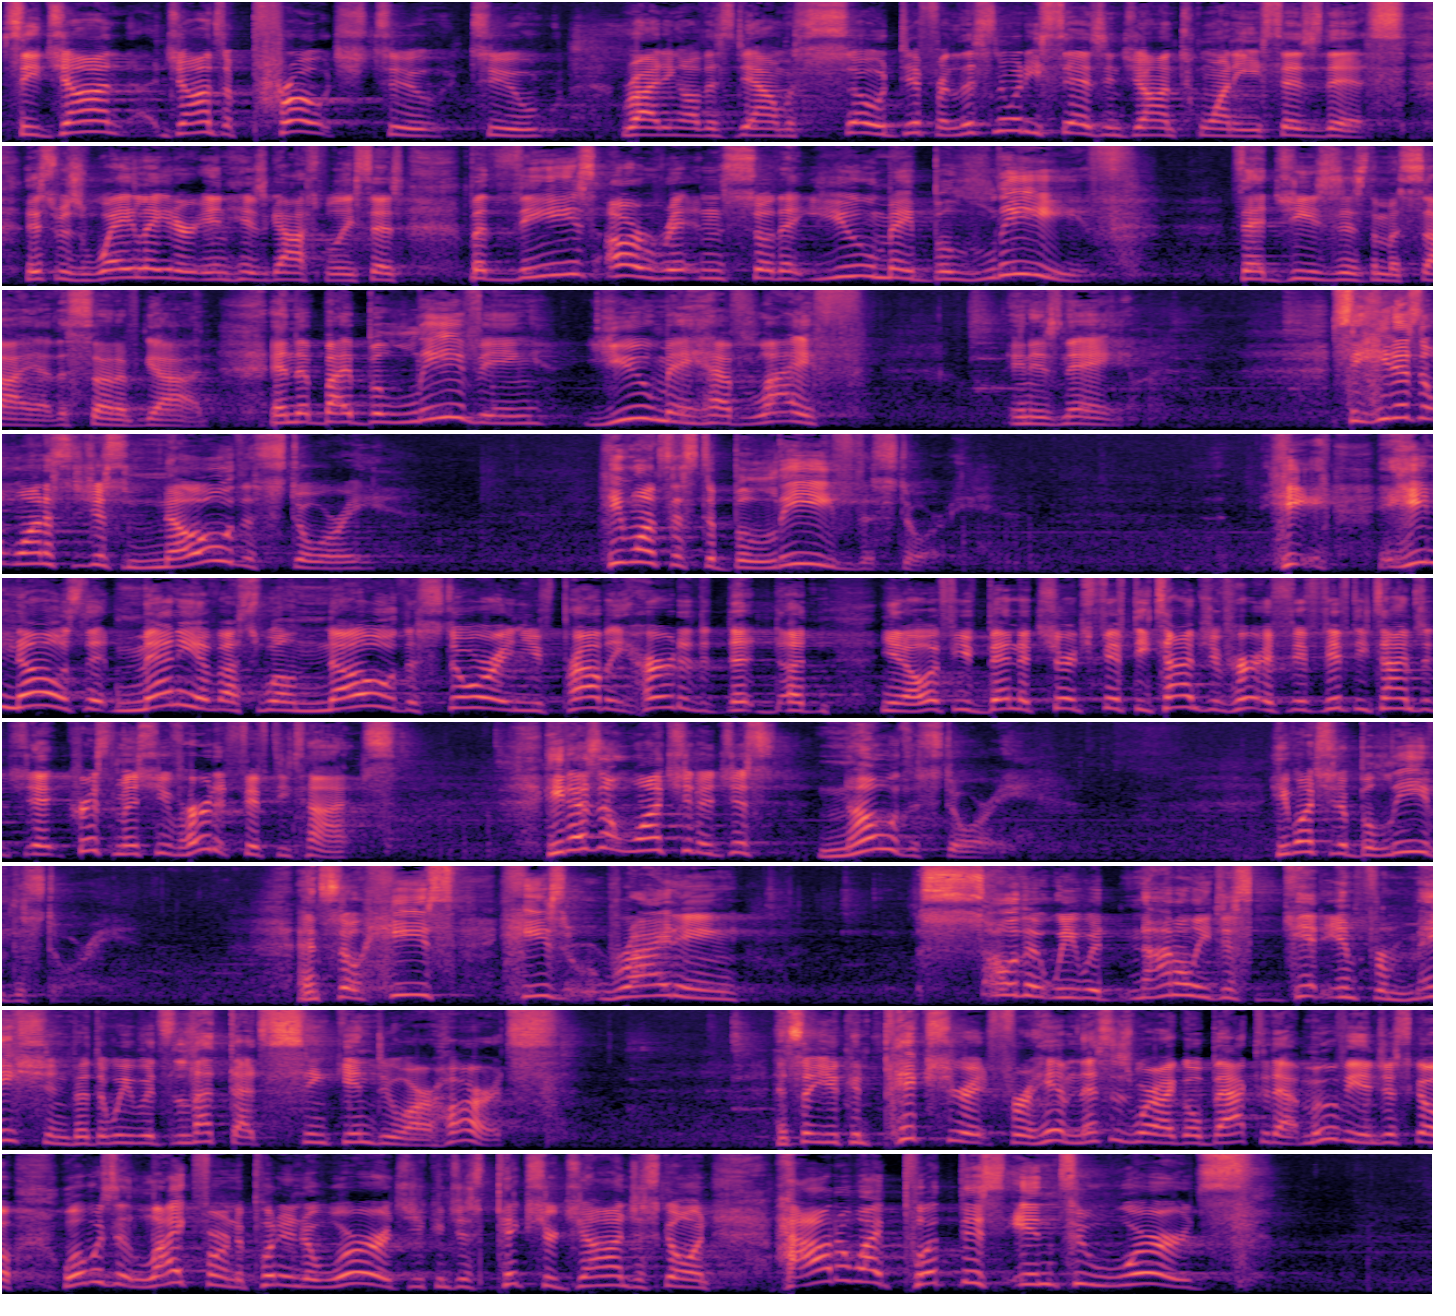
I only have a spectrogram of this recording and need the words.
See, John, John's approach to, to writing all this down was so different. Listen to what he says in John 20. He says this. This was way later in his gospel. He says, But these are written so that you may believe that Jesus is the Messiah, the Son of God, and that by believing you may have life in his name. See, he doesn't want us to just know the story, he wants us to believe the story. He, he knows that many of us will know the story, and you've probably heard it. Uh, you know, if you've been to church 50 times, you've heard it 50 times at Christmas, you've heard it 50 times. He doesn't want you to just know the story, He wants you to believe the story. And so he's, he's writing so that we would not only just get information, but that we would let that sink into our hearts. And so you can picture it for him. This is where I go back to that movie and just go, what was it like for him to put into words? You can just picture John just going, how do I put this into words?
